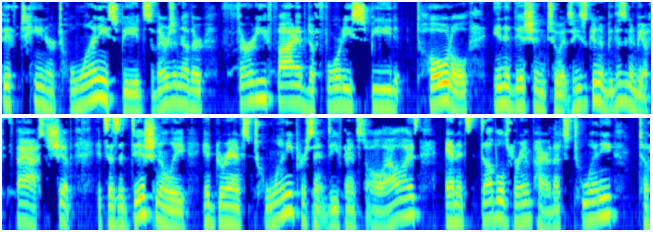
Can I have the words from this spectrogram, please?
15 or 20 speed. So there's another 35 to 40 speed total in addition to it. So he's going to be this is going to be a fast ship. It says additionally it grants 20% defense to all allies and it's doubled for Empire. That's 20 to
